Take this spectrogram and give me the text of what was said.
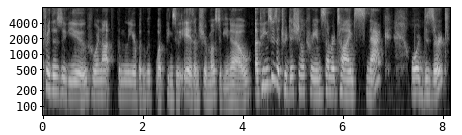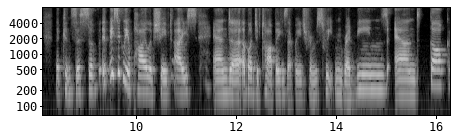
for those of you who are not familiar with, with what bingsu is, I'm sure most of you know. A bingsu is a traditional Korean summertime snack or dessert that consists of basically a pile of shaved ice and uh, a bunch of toppings that range from sweetened red beans and tteok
